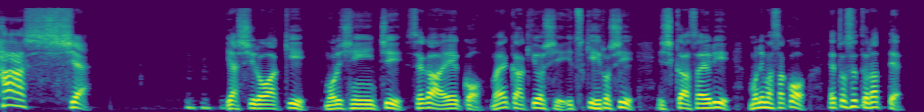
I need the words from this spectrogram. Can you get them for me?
はっしゃ。八代亜紀森進一瀬川栄子前川清五木ひろし石川さゆり森雅子エトセトラって。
